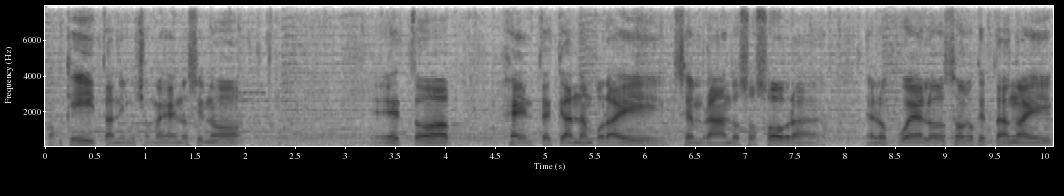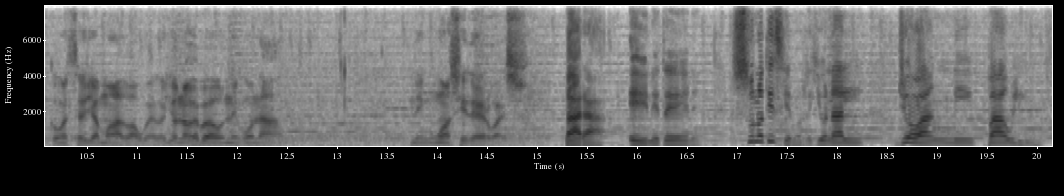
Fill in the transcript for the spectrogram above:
conquista, ni mucho menos, sino esto gente que andan por ahí sembrando zozobra en los pueblos son los que están ahí con ese llamado a huelga. Yo no le veo ninguna, ningún asidero a eso. Para NTN, su noticiero regional, Joanny Paulino.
